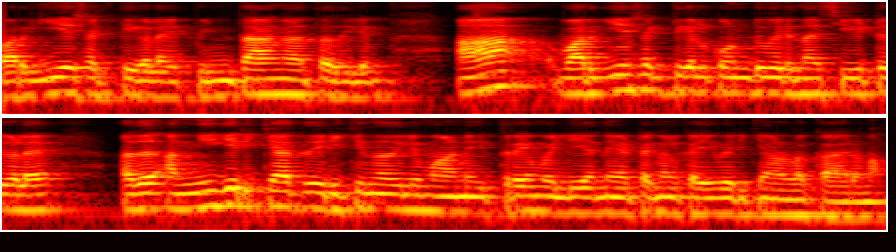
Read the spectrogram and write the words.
വർഗീയ ശക്തികളെ പിന്താങ്ങാത്തതിലും ആ വർഗീയ ശക്തികൾ കൊണ്ടുവരുന്ന ചീട്ടുകളെ അത് അംഗീകരിക്കാതിരിക്കുന്നതിലുമാണ് ഇത്രയും വലിയ നേട്ടങ്ങൾ കൈവരിക്കാനുള്ള കാരണം.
